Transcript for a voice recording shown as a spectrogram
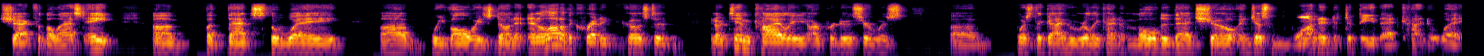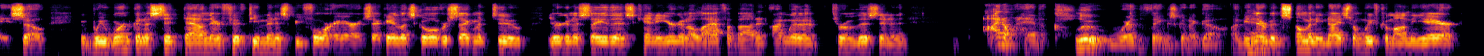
Shaq for the last eight um, but that's the way uh, we've always done it and a lot of the credit goes to you know tim kiely our producer was um, was the guy who really kind of molded that show and just wanted it to be that kind of way. So we weren't going to sit down there 15 minutes before air and say, okay, let's go over segment two. You're going to say this, Kenny, you're going to laugh about it. I'm going to throw this in. And I don't have a clue where the thing's going to go. I mean, yeah. there have been so many nights when we've come on the air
